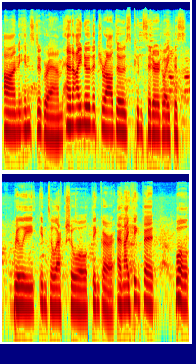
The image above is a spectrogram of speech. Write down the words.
on Instagram, and I know that Giraldo's considered like this really intellectual thinker, and I think that. Well,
